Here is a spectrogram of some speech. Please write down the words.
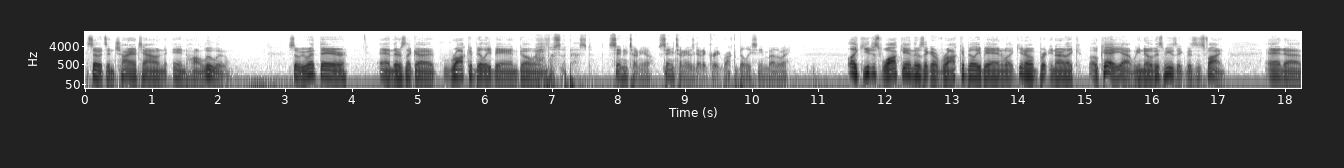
So it's in Chinatown in Honolulu. So we went there, and there's like a rockabilly band Oh, going. those are the best. San Antonio. San Antonio's got a great rockabilly scene, by the way. Like you just walk in, there's like a rockabilly band. We're like, you know, Brittany and I are like, okay, yeah, we know this music. This is fine. And uh,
